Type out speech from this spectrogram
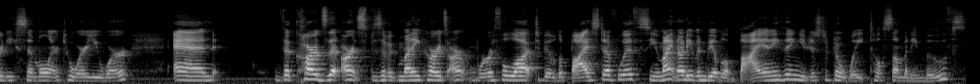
pretty similar to where you were, and the cards that aren't specific money cards aren't worth a lot to be able to buy stuff with. So you might not even be able to buy anything. You just have to wait till somebody moves.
